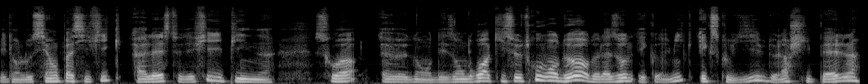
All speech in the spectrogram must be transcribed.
et dans l'océan Pacifique à l'est des Philippines, soit euh, dans des endroits qui se trouvent en dehors de la zone économique exclusive de l'archipel.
